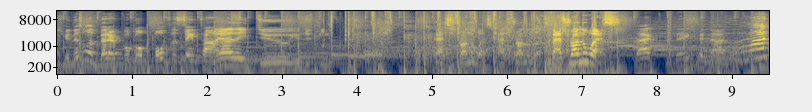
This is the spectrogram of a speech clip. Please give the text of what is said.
Okay, this one better bo- go both at the same time. Yeah, they do. You're just being faster on the west, faster on the west, faster on the west. That they could not. What?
